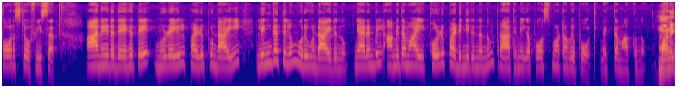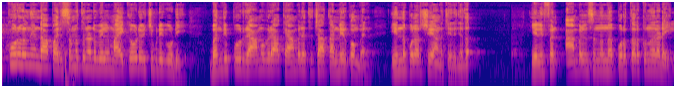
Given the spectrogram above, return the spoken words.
ഫോറസ്റ്റ് ഓഫീസർ. ആനയുടെ ദേഹത്തെ മുഴയിൽ പഴുപ്പുണ്ടായി ലിംഗത്തിലും മുറിവുണ്ടായിരുന്നു. ഞരമ്പിൽ അമിതമായി കൊഴുപ്പടിഞ്ഞിരുന്നെന്നും പ്രാഥമിക പോസ്റ്റ്മോർട്ടം റിപ്പോർട്ട് വ്യക്തമാക്കുന്നു. മണിക്കൂറുകൾ നീണ്ട പരിശ്രമത്തിനൊടുവിൽ മൈക്കോടി വെച്ച് പിടികൂടി. ബന്ദിപ്പൂർ രാമപുര ക്യാമ്പിലെത്തിച്ച തണ്ണീർക്കൊമ്പൻ ഇന്ന് പുലർച്ചെയാണ് ചെരിഞ്ഞത്. എലിഫന്റ് ആംബുലൻസിൽ നിന്ന് പുറത്തിറക്കുന്നതിനിടയിൽ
